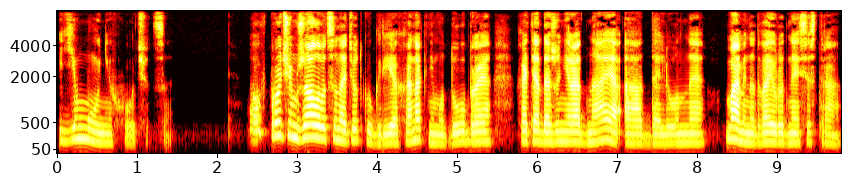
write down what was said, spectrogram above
ему не хочется. Ну, впрочем, жаловаться на тетку грех, она к нему добрая, хотя даже не родная, а отдаленная, мамина двоюродная сестра.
